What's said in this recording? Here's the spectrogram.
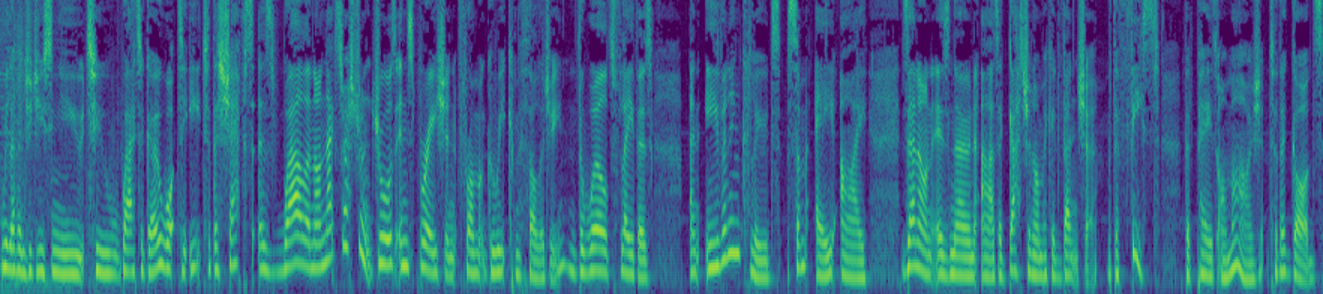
We love introducing you to where to go, what to eat, to the chefs as well. And our next restaurant draws inspiration from Greek mythology, the world's flavours, and even includes some AI. Xenon is known as a gastronomic adventure with a feast that pays homage to the gods.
